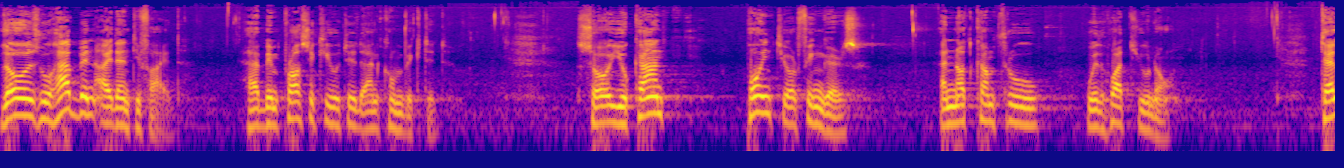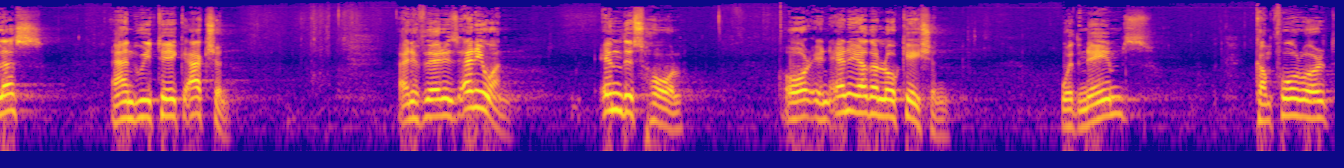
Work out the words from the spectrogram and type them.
Those who have been identified have been prosecuted and convicted. So you can't point your fingers and not come through with what you know. Tell us, and we take action. And if there is anyone in this hall or in any other location with names, come forward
